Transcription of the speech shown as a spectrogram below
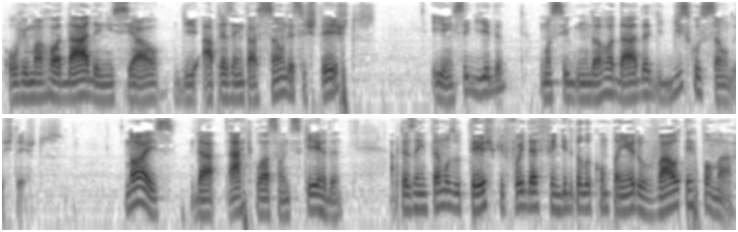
Houve uma rodada inicial de apresentação desses textos e, em seguida, uma segunda rodada de discussão dos textos. Nós, da articulação de esquerda, apresentamos o texto que foi defendido pelo companheiro Walter Pomar.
